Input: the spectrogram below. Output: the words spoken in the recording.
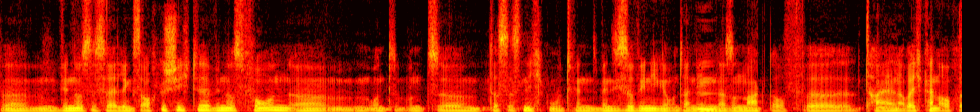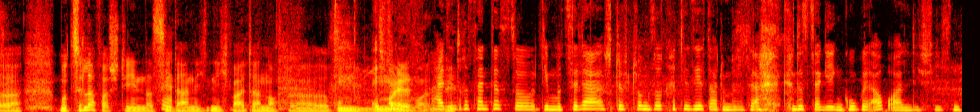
Äh, Windows ist ja längst auch Geschichte, Windows Phone. Äh, und und äh, das ist nicht gut, wenn, wenn sich so wenige Unternehmen mhm. da so einen Markt aufteilen. Aber ich kann auch äh, Mozilla verstehen, dass ja. sie da nicht, nicht weiter noch äh, rum Ich finde es halt interessant, dass du die Mozilla-Stiftung so kritisierst, aber du ja, könntest ja gegen Google auch ordentlich schießen.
